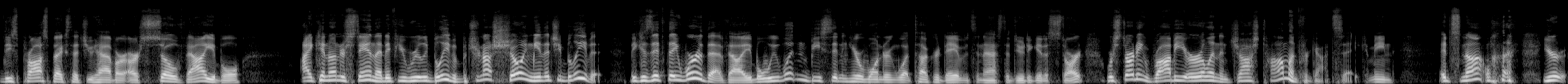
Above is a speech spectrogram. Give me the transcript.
these prospects that you have are, are so valuable, I can understand that if you really believe it, but you're not showing me that you believe it. Because if they were that valuable, we wouldn't be sitting here wondering what Tucker Davidson has to do to get a start. We're starting Robbie Erlin and Josh Tomlin for God's sake. I mean, it's not your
